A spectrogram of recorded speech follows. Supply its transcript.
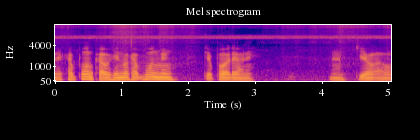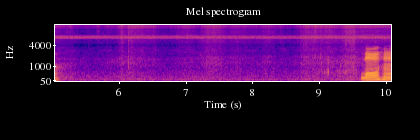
นี่ยครับห่วงเขาเห็นไหมครับห่วงหนึ่งเก็บพอแล้วนี่นั่นเกี่ยวเอา เดือหา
